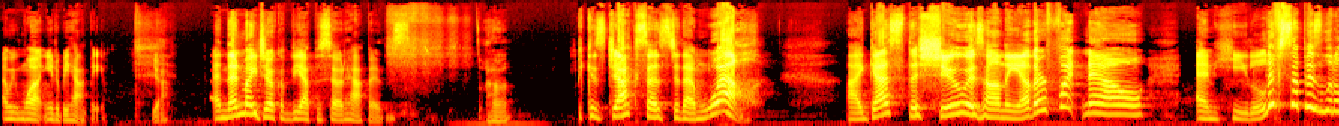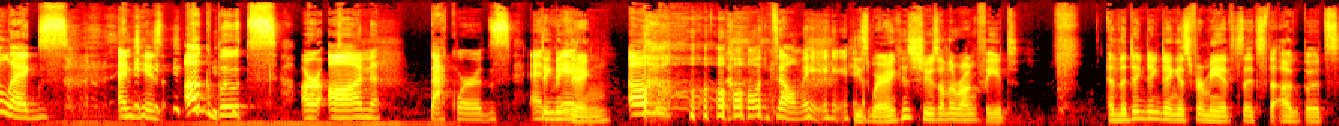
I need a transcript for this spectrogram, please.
and we want you to be happy. Yeah. And then my joke of the episode happens Uh-huh. Because Jack says to them, Well, I guess the shoe is on the other foot now. And he lifts up his little legs, and his Ugg boots are on backwards. And ding ding it- ding. Oh, tell me. He's wearing his shoes on the wrong feet. And the ding ding ding is for me, it's it's the Ugg boots.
